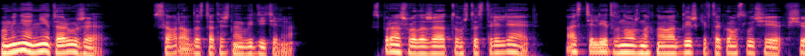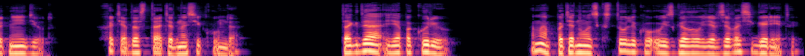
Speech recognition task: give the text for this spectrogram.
«У меня нет оружия», – соврал достаточно убедительно. Спрашивала же о том, что стреляет, а стилет в ножнах на лодыжке в таком случае в счет не идет. Хотя достать одна секунда. Тогда я покурю. Она потянулась к столику у изголовья, взяла сигареты.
